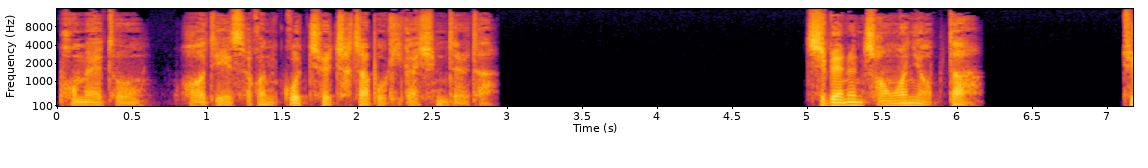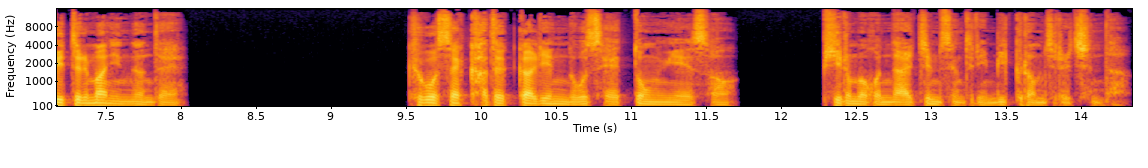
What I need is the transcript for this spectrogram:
봄에도 어디에서건 꽃을 찾아보기가 힘들다. 집에는 정원이 없다. 뒤뜰만 있는데 그곳에 가득 깔린 노새의 똥 위에서 비루먹은 날짐승들이 미끄럼지를 친다.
